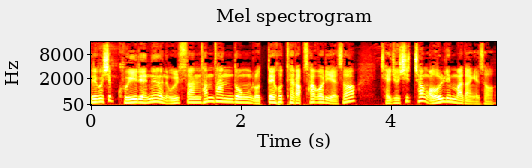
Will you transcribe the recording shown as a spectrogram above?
그리고 19일에는 울산 삼산동 롯데호텔 앞 사거리에서 제주시청 어울림마당에서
